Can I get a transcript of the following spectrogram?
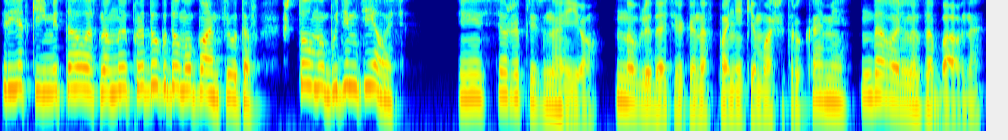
Редкий металл – основной продукт дома Банфилдов. Что мы будем делать?» И все же признаю, наблюдать, как она в панике машет руками, довольно забавно.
